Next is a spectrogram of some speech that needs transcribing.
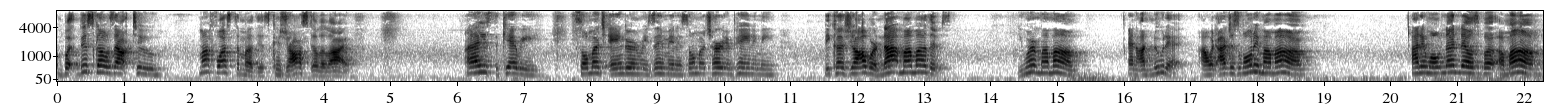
But this goes out to my foster mothers, because y'all still alive. I used to carry so much anger and resentment and so much hurt and pain in me because y'all were not my mothers. You weren't my mom. And I knew that. I, would, I just wanted my mom. I didn't want nothing else but a mom.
